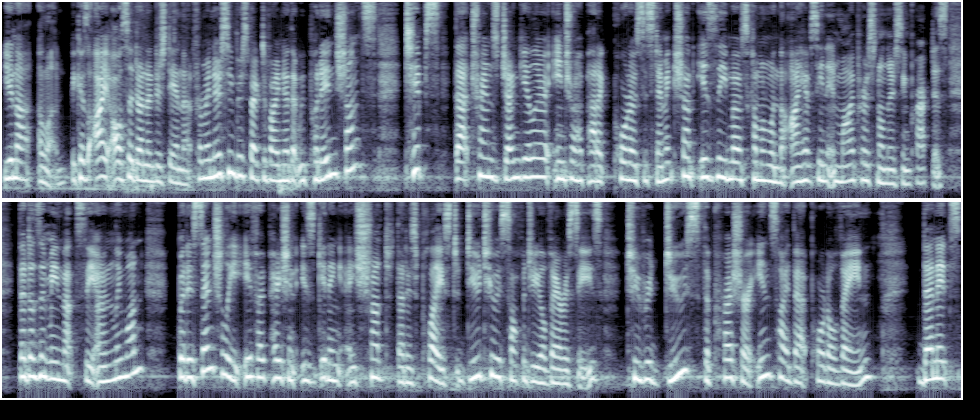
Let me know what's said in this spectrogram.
you're not alone because I also don't understand that. From a nursing perspective, I know that we put in shunts. TIPS, that transjungular intrahepatic portosystemic shunt is the most common one that I have seen in my personal nursing practice. That doesn't mean that's the only one, but essentially, if a patient is getting a shunt that is placed due to esophageal varices to reduce the pressure inside that portal vein, then it's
